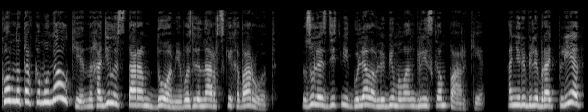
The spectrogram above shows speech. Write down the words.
Комната в коммуналке находилась в старом доме возле Нарвских ворот. Зуля с детьми гуляла в любимом английском парке. Они любили брать плед,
